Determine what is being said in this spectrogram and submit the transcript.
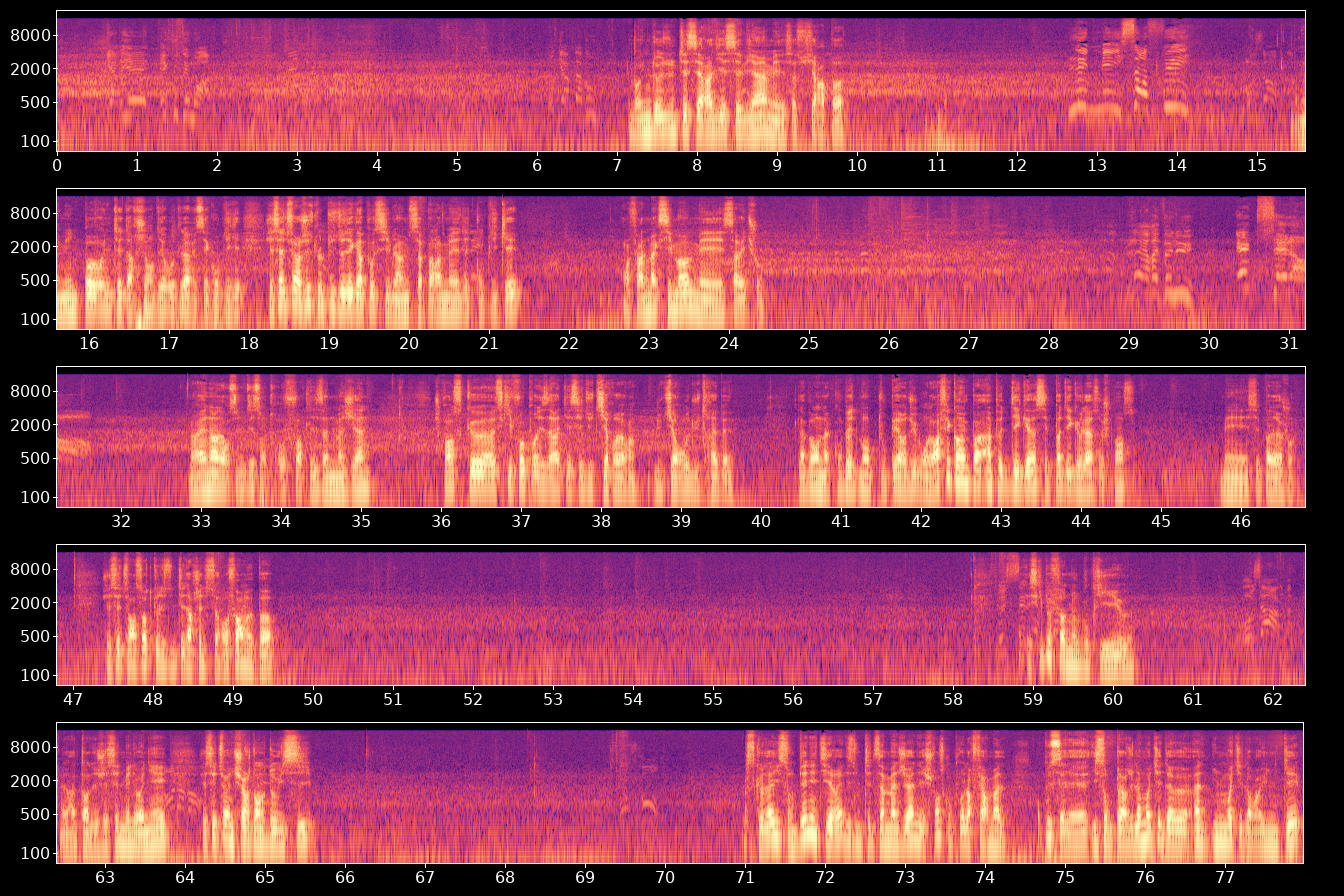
Bon, une deux unités s'est ralliée, c'est bien, mais ça suffira pas. On a mis une pauvre unité d'archers en déroute là, mais c'est compliqué. J'essaie de faire juste le plus de dégâts possible, hein, même si ça paraît d'être compliqué. On va faire le maximum, mais ça va être chaud. Ouais, non, leurs unités sont trop fortes, les Anmagian. Je pense que ce qu'il faut pour les arrêter, c'est du tireur. Hein. Du tireur ou du treb. Là-bas, on a complètement tout perdu. Bon, on leur a fait quand même pas un peu de dégâts. C'est pas dégueulasse, je pense. Mais c'est pas la joie. J'essaie de faire en sorte que les unités d'archer ne se reforment pas. Est-ce qu'ils peuvent faire de notre bouclier, eux? Alors attendez, j'essaie de m'éloigner. J'essaie de faire une charge dans le dos ici. Parce que là, ils sont bien étirés, les unités de Samajan, et je pense qu'on pourrait leur faire mal. En plus, ils ont perdu la moitié une moitié de leur unité.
